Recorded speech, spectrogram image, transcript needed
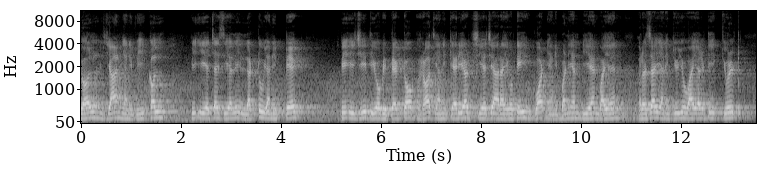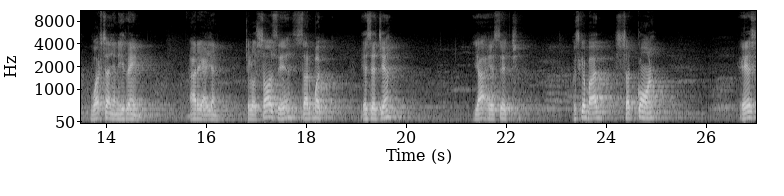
girl यान यानी vehicle P E H I C L E लट्टू यानी पेट P E G T O B peg top रथ यानी carrier C H A R I O T वट यानी banyan B N Y N रजाई यानी Q U Y L T quilt वर्षा यानी rain R A I N चलो स से सरबत एस एच ए या एस एच उसके बाद षटकोण एस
